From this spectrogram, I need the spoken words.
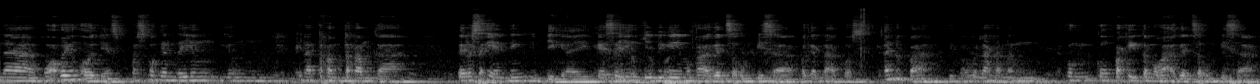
na kung ako yung audience, mas maganda yung, yung kinatakam-takam ka, pero sa ending ibigay. Kaysa yung bibigay mo kaagad sa umpisa, pagkatapos, ano pa, di ba? Wala ka nang, kung, kung pakita mo kaagad sa umpisa,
